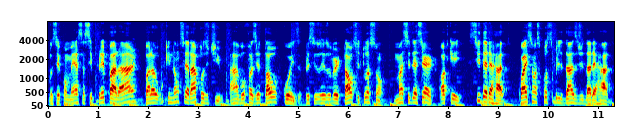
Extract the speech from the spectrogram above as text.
Você começa a se preparar para o que não será positivo. Ah, vou fazer tal coisa, preciso resolver tal situação. Mas se der certo, ok. Se der errado, Quais são as possibilidades de dar errado?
